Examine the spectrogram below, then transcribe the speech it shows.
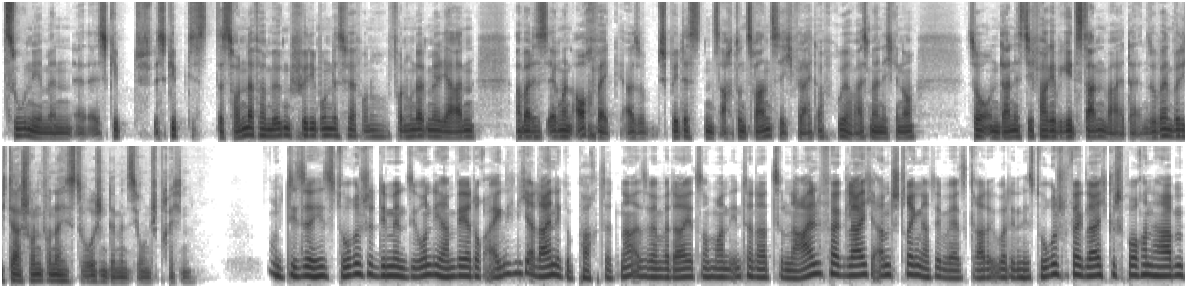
zunehmen. Äh, es gibt, es gibt das Sondervermögen für die Bundeswehr von, von 100 Milliarden, aber das ist irgendwann auch weg. Also spätestens 28, vielleicht auch früher, weiß man nicht genau. So, und dann ist die Frage, wie geht es dann weiter? Insofern würde ich da schon von einer historischen Dimension sprechen. Und diese historische Dimension, die haben wir ja doch eigentlich nicht alleine gepachtet. Ne? Also wenn wir da jetzt nochmal einen internationalen Vergleich anstrengen, nachdem wir jetzt gerade über den historischen Vergleich gesprochen haben,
